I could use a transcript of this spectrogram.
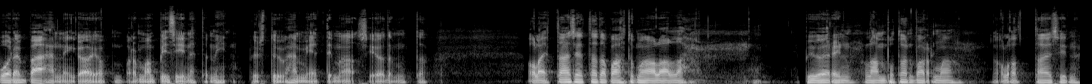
vuoden päähän niin on jo varmaan pisin, että mihin pystyy vähän miettimään asioita, mutta olettaisin, että tapahtuma-alalla pyörin, lamput on varmaan, olottaisin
